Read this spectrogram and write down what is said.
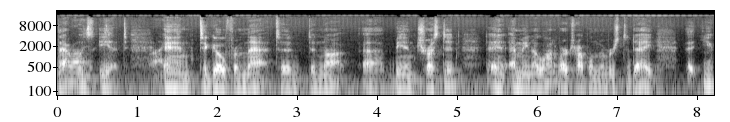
that was it. Right. And to go from that to, to not uh, being trusted, I mean, a lot of our tribal members today, uh, you,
